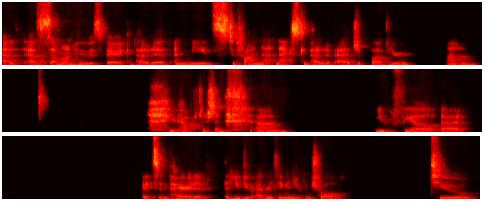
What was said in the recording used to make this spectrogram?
as, as someone who is very competitive and needs to find that next competitive edge above your um, your competition, um, you feel that it's imperative that you do everything in your control to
